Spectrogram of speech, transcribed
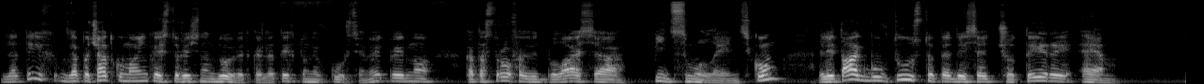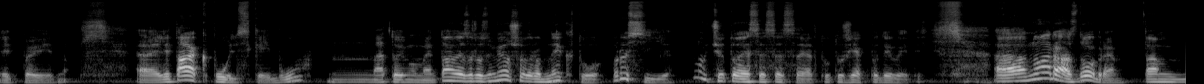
Для тих, для початку маленька історична довідка, для тих, хто не в курсі. Ну, відповідно, катастрофа відбулася під Смоленськом. Літак був Ту-154М, відповідно. Е, Літак польський був на той момент. Ну, але зрозуміло, що виробник хто? Росія. Ну, чи то СССР, тут уж як подивитись. А, ну, а раз, добре. Там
